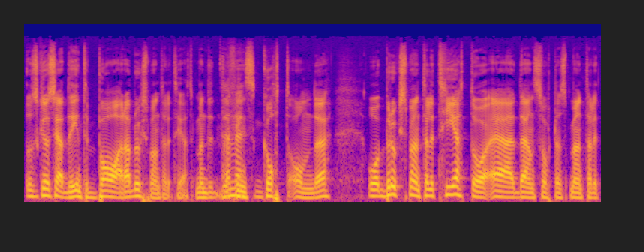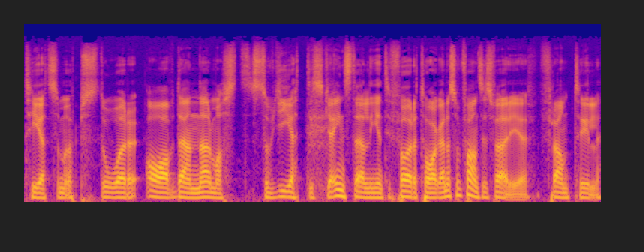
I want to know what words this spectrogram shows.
och skulle jag säga att det är inte bara bruksmentalitet, men det, det finns gott om det. Och bruksmentalitet då är den sortens mentalitet som uppstår av den närmast sovjetiska inställningen till företagande som fanns i Sverige fram till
